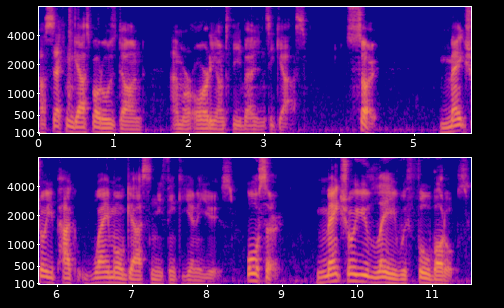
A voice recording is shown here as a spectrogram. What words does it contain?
our second gas bottle was done and we're already onto the emergency gas. So, make sure you pack way more gas than you think you're going to use. Also, make sure you leave with full bottles.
